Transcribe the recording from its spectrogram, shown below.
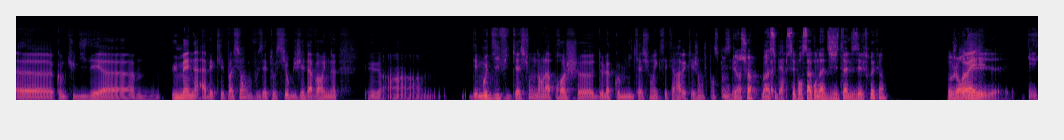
euh, comme tu disais, euh, humaine avec les patients, vous êtes aussi obligé d'avoir une, une- un- des modifications dans l'approche de la communication, etc., avec les gens. Je pense que Bien c'est sûr, ça bah, c'est pour ça qu'on a digitalisé le truc. hein. Ouais, Aujourd'hui,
